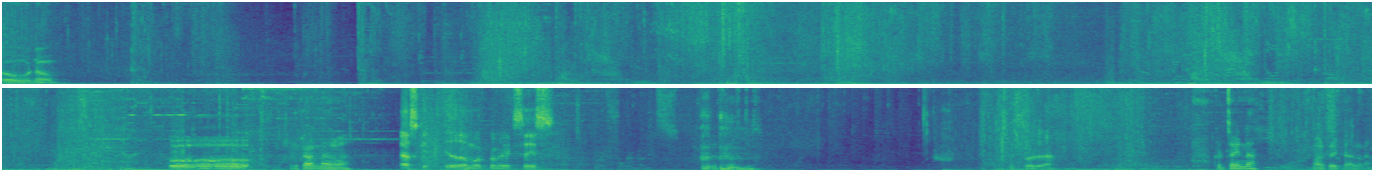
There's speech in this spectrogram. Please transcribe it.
Oh no. Åh, Kan du klare den her, eller hvad? jeg skal ædermuk med væk ses. Fornuftigt. Jeg tror det er. Du der? Nå, det er ikke der, hvad?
